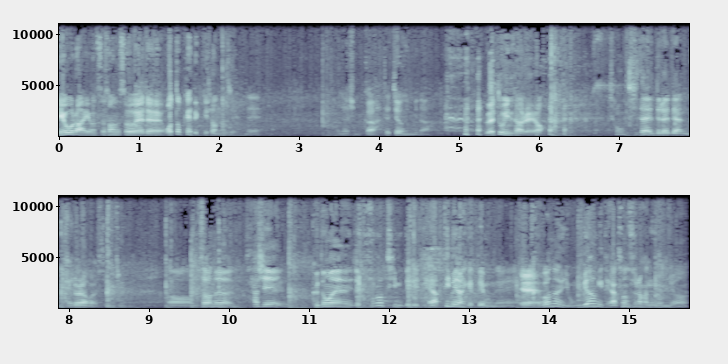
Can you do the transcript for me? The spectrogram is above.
리오 라이온스 선수에 대해 어떻게 느끼셨는지 네. 안녕하십니까. 태재웅입니다. 왜 또 인사를 해요? 청취자들에 대한 배려라고 할 수 있죠. 어, 우선은 사실 그동안에는 이제 프로팀들이 대학팀이랑 했기 때문에 예. 그거는 용병이 대학 선수랑 하는 건요.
